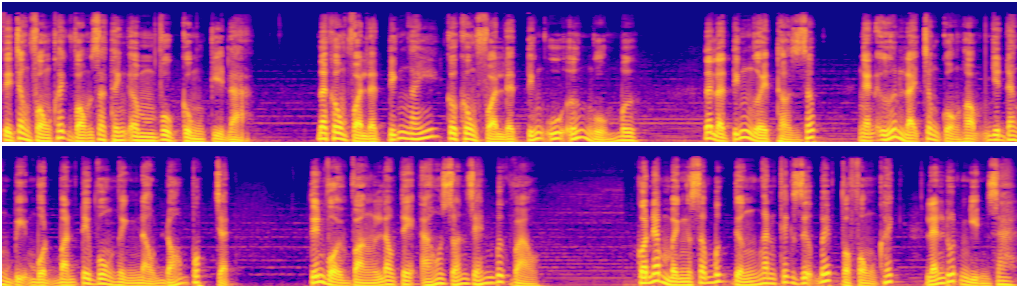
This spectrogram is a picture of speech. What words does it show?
Từ trong phòng khách vọng ra thanh âm vô cùng kỳ lạ. Nó không phải là tiếng ngáy Cô không phải là tiếng ú ớ ngủ mơ. Đó là tiếng người thở dốc Ngạn ứa lại trong cổ họng như đang bị một bàn tay vô hình nào đó bóp chặt. Tuyến vội vàng lau tay áo rón rén bước vào. Còn nép mình sau bức tường ngăn cách giữa bếp và phòng khách, Lén lút nhìn ra.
